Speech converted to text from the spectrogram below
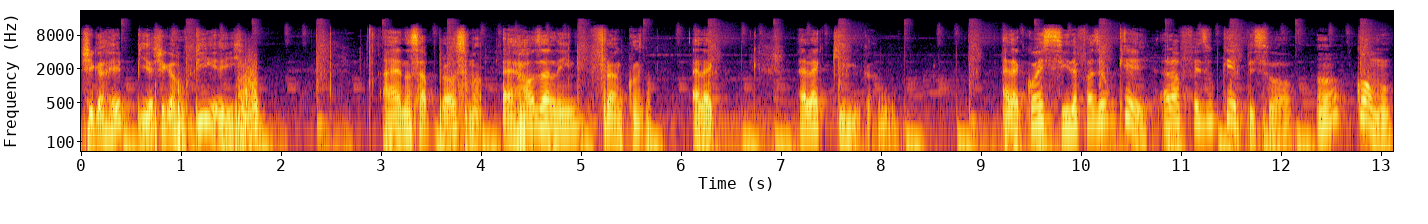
chega arrepia, chega arrupiei. Aí a nossa próxima é Rosalind Franklin. Ela é, ela é química. Ela é conhecida fazer o quê? Ela fez o quê, pessoal? Hã? Como?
